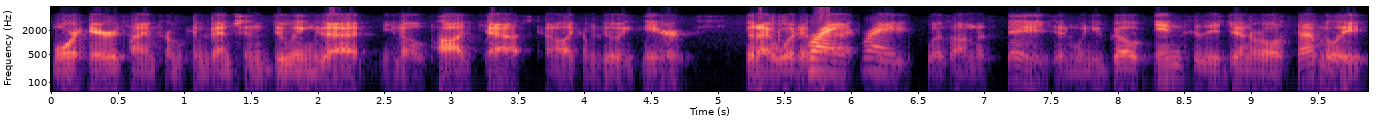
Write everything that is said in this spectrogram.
more airtime from convention doing that, you know, podcast, kind of like I'm doing here, that I would have Right, actually right. was on the stage. And when you go into the General Assembly,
